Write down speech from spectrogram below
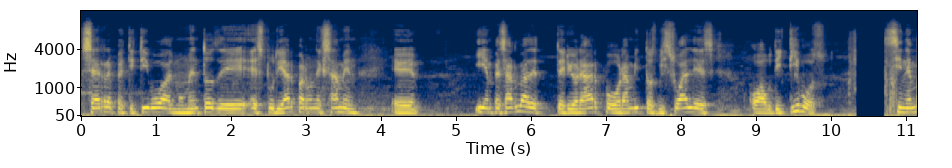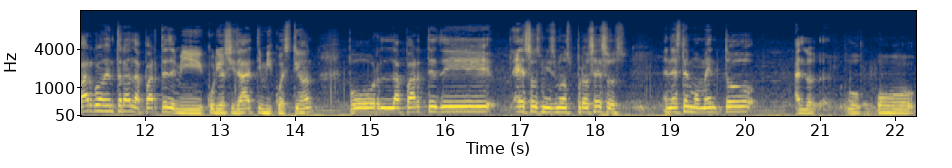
ser repetitivo al momento de estudiar para un examen eh, y empezarlo a deteriorar por ámbitos visuales o auditivos. Sin embargo, entra la parte de mi curiosidad y mi cuestión por la parte de esos mismos procesos. En este momento, o,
